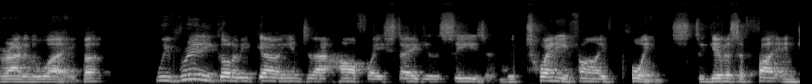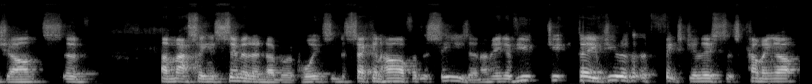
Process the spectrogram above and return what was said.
are out of the way. But we've really got to be going into that halfway stage of the season with 25 points to give us a fighting chance of amassing a similar number of points in the second half of the season. I mean, if you, Dave, do you look at the fixture list that's coming up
